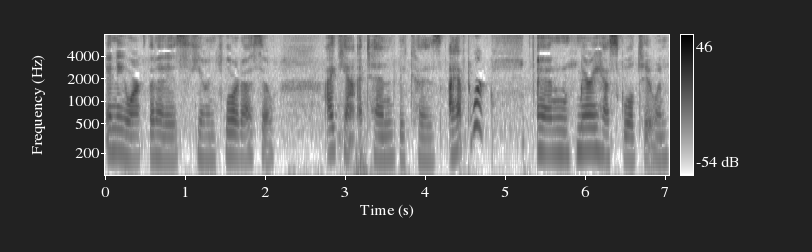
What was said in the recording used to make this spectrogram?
in New York than it is here in Florida. So I can't attend because I have to work and Mary has school too. And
